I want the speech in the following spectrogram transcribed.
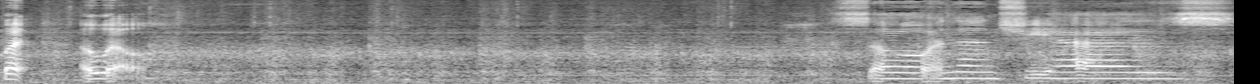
but oh well. So, and then she has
